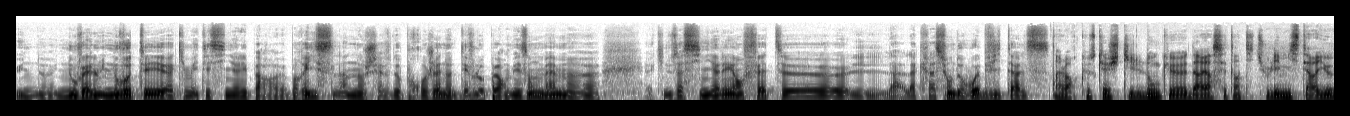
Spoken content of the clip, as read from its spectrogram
une, nouvelle, une nouveauté euh, qui m'a été signalée par Brice, l'un de nos chefs de projet, notre développeur maison même, qui nous a signalé en fait la, création de Web Vitals. Alors que se cache-t-il donc derrière cet intitulé mystérieux?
